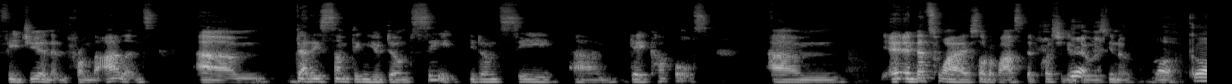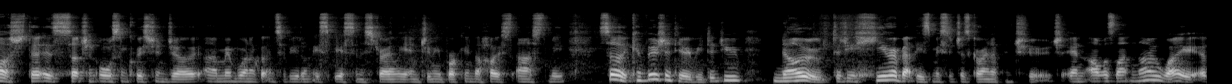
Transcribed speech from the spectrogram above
Fijian and from the islands. Um, that is something you don't see. You don't see um, gay couples. Um, and that's why I sort of asked that question. Yeah. there was, you know, oh gosh, that is such an awesome question, Joe. I remember when I got interviewed on SBS in Australia, and Jenny Brockie, the host, asked me, "So, conversion therapy? Did you know? Did you hear about these messages growing up in church?" And I was like, "No way." Uh,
